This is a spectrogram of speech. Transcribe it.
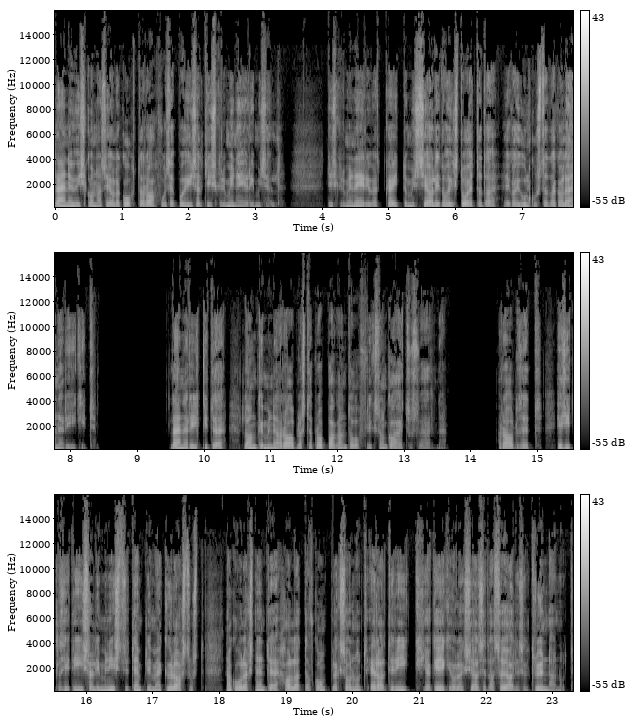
Lääne ühiskonnas ei ole kohta rahvusepõhisel diskrimineerimisel. diskrimineerivat käitumist seal ei tohiks toetada ega julgustada ka lääneriigid. lääneriikide langemine araablaste propaganda ohvriks on kahetsusväärne araablased esitlesid Iisraeli ministri Templimäe külastust, nagu oleks nende hallatav kompleks olnud eraldi riik ja keegi oleks seal seda sõjaliselt rünnanud.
